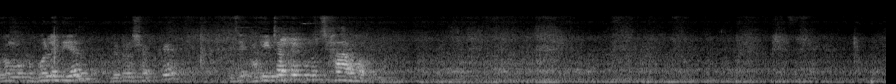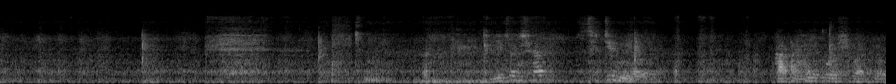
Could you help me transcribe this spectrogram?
এবং ওকে বলে দিয়েন লিটন সাহেবকে যে এটাতে কোনো ছাড় হবে না। লিটন সাহেব সিটির মেয়ে কাটাখালী পৌরসভা কেউ।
